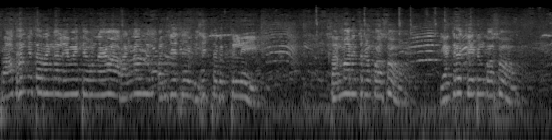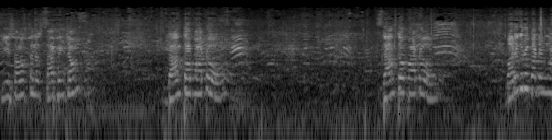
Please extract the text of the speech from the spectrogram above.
ప్రాధాన్యత రంగాలు ఏమైతే ఉన్నాయో ఆ రంగాల మీద పనిచేసే విశిష్ట వ్యక్తుల్ని సన్మానించడం కోసం ఎంకరేజ్ చేయడం కోసం ఈ సంస్థను స్థాపించాం. దాంతోపాటు దాంతోపాటు మరుగున పడిన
